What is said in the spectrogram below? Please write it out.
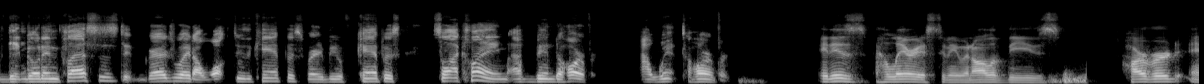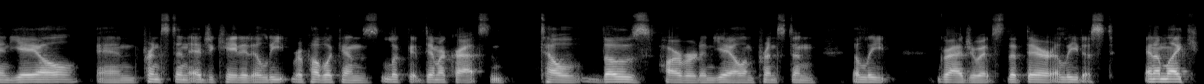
Didn't go to any classes. Didn't graduate. I walked through the campus. Very beautiful campus. So I claim I've been to Harvard. I went to Harvard. it is hilarious to me when all of these Harvard and Yale and Princeton educated elite Republicans look at Democrats and tell those Harvard and Yale and Princeton elite graduates that they're elitist. And I'm like,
